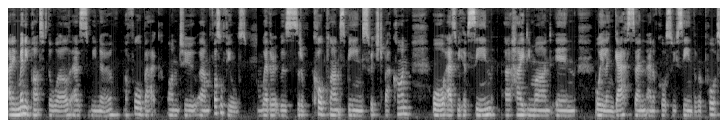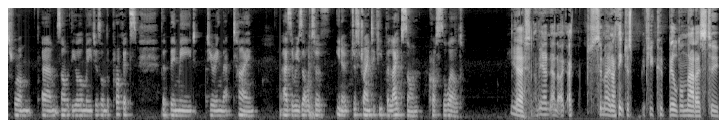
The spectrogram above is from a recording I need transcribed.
And in many parts of the world, as we know, a fallback onto um, fossil fuels whether it was sort of coal plants being switched back on, or as we have seen, a high demand in oil and gas. And, and of course, we've seen the reports from um, some of the oil majors on the profits that they made during that time as a result of, you know, just trying to keep the lights on across the world. Yes. I mean, and, and I, I, Simone, I think just if you could build on that as to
